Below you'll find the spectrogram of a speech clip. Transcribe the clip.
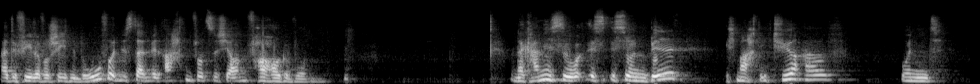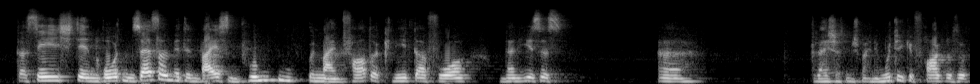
hatte viele verschiedene Berufe und ist dann mit 48 Jahren Pfarrer geworden. Und da kann ich so, es ist so ein Bild, ich mache die Tür auf und da sehe ich den roten Sessel mit den weißen Pumpen und mein Vater kniet davor. Und dann hieß es, äh, vielleicht hat mich meine Mutti gefragt oder so,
